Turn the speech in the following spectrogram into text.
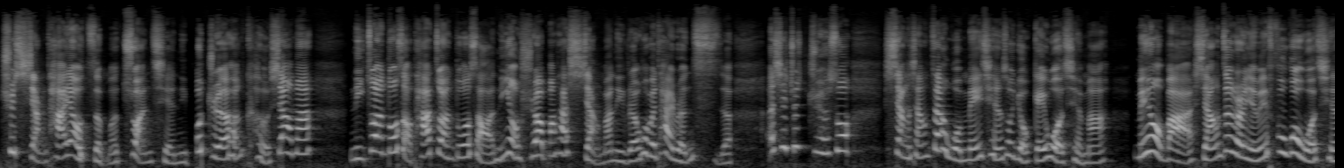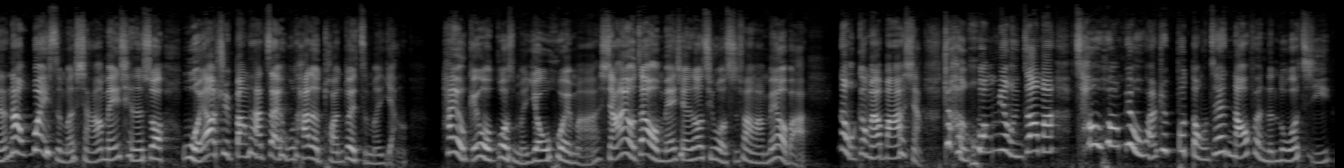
去想他要怎么赚钱，你不觉得很可笑吗？你赚多少，他赚多少，你有需要帮他想吗？你人会不会太仁慈了？而且就觉得说，想翔在我没钱的时候有给我钱吗？没有吧？想翔这个人也没付过我钱，那为什么想要没钱的时候，我要去帮他在乎他的团队怎么养？他有给我过什么优惠吗？想要有在我没钱的时候请我吃饭吗？没有吧？那我干嘛要帮他想？就很荒谬，你知道吗？超荒谬，我完全不懂这些脑粉的逻辑。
